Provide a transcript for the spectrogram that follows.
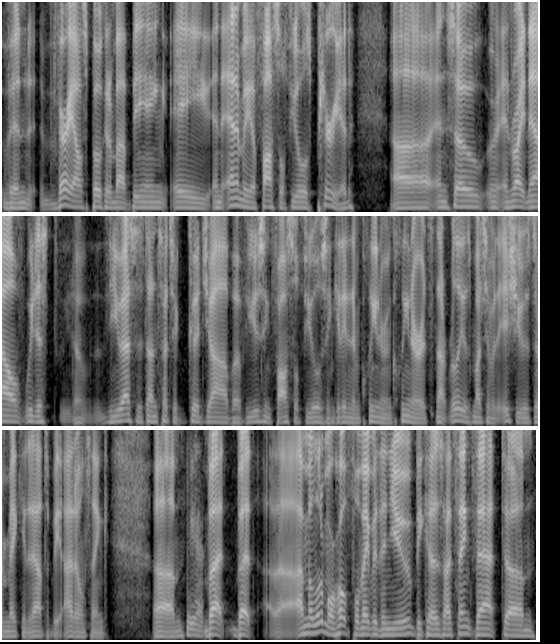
been very outspoken about being a an enemy of fossil fuels. Period. Uh, and so, and right now, we just, you know, the U.S. has done such a good job of using fossil fuels and getting them cleaner and cleaner. It's not really as much of an issue as they're making it out to be, I don't think. Um, yeah. But but uh, I'm a little more hopeful maybe than you because I think that um,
